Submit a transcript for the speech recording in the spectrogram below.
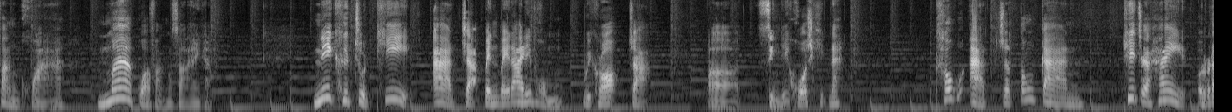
ฝั่งขวามากกว่าฝั่งซ้ายครับ นี่คือจุดที่อาจจะเป็นไปได้ที่ผมวิเคราะห์จากสิ่งที่โค้ชคิดนะ เขาอาจจะต้องการที่จะให้แร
